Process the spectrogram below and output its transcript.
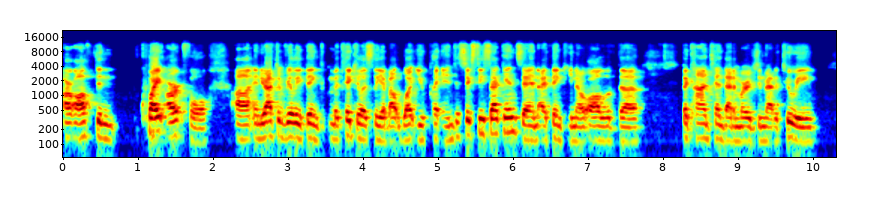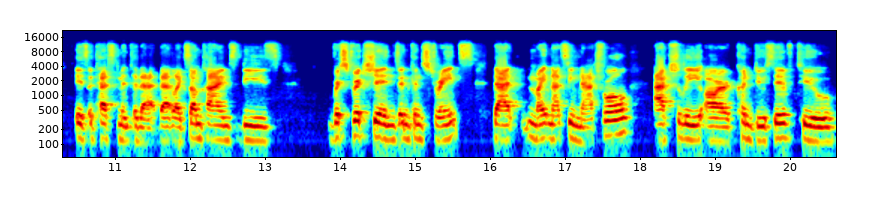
are often quite artful. Uh, and you have to really think meticulously about what you put into 60 seconds. And i think you know all of the the content that emerged in ratatouille is a testament to that that like sometimes these restrictions and constraints that might not seem natural actually are conducive to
